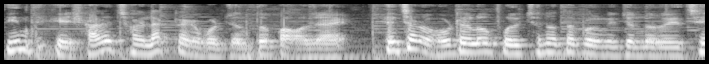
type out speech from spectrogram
তিন থেকে সাড়ে ছয় লাখ টাকা পর্যন্ত পাওয়া যায়। এছাড়াও হোটেল ও পরিচ্ছন্নতা কর্মীর জন্য রয়েছে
